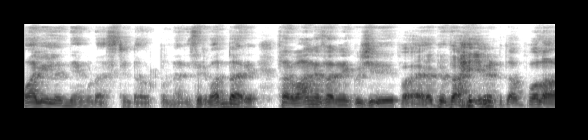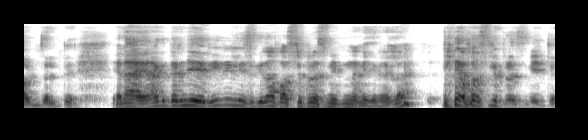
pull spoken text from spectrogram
வாலியிலேருந்து என் கூட அசிஸ்டண்ட்டாக ஒர்க் பண்ணார். சரி வந்தார். சார் வாங்க சார் எனக்கு குஷி இதுதான் ஈவெண்ட் தான் போகலாம் அப்படின்னு சொல்லிட்டு. ஏன்னா எனக்கு தெரிஞ்சு ரீரிலீஸுக்கு தான் ஃபஸ்ட்டு ப்ரெஸ் மீட்னு நினைக்கிறேன் இல்லை? ஃபஸ்ட்டு ப்ரெஸ் மீட்டு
